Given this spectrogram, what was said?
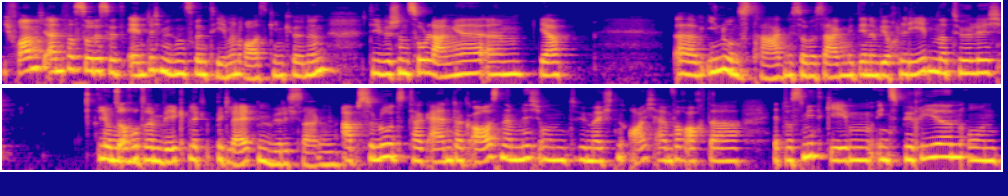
Ich freue mich einfach so, dass wir jetzt endlich mit unseren Themen rausgehen können, die wir schon so lange ähm, ja, ähm, in uns tragen, wie soll man sagen, mit denen wir auch leben natürlich. Die uns Und- auf unserem Weg begleiten, würde ich sagen. Absolut, Tag ein, Tag aus nämlich. Und wir möchten euch einfach auch da etwas mitgeben, inspirieren und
